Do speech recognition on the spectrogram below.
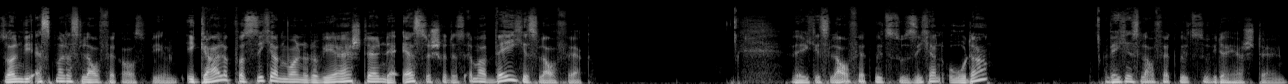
sollen wir erstmal das Laufwerk auswählen. Egal, ob wir es sichern wollen oder wir herstellen, der erste Schritt ist immer, welches Laufwerk? Welches Laufwerk willst du sichern oder welches Laufwerk willst du wiederherstellen?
